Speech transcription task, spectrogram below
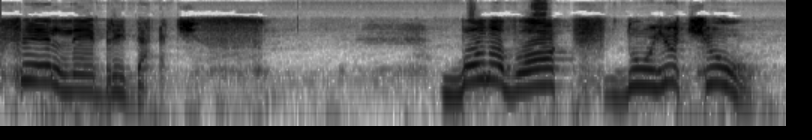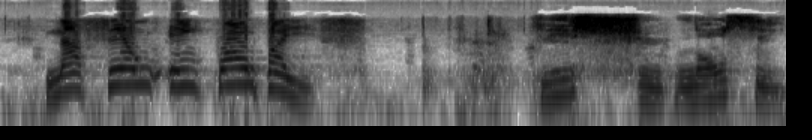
Celebridades. Bonovox do YouTube nasceu em qual país? Vixe, não sei.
